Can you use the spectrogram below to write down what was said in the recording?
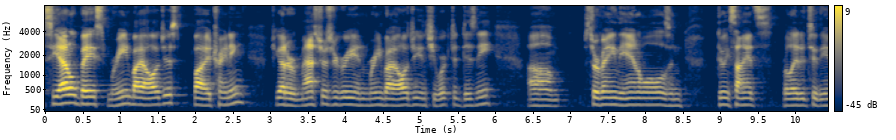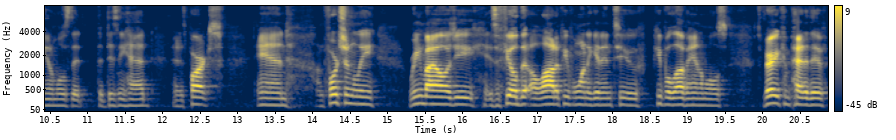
Seattle-based marine biologist by training. She got her master's degree in marine biology and she worked at Disney, um, surveying the animals and doing science related to the animals that, that Disney had at its parks. And unfortunately, marine biology is a field that a lot of people want to get into. People love animals. It's very competitive.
